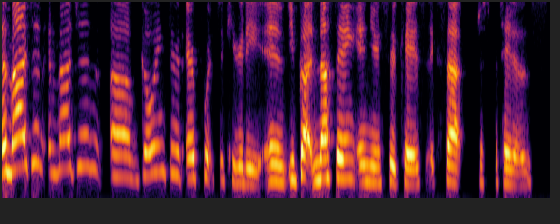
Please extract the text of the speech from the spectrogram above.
imagine, imagine um, going through airport security and you've got nothing in your suitcase except just potatoes.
